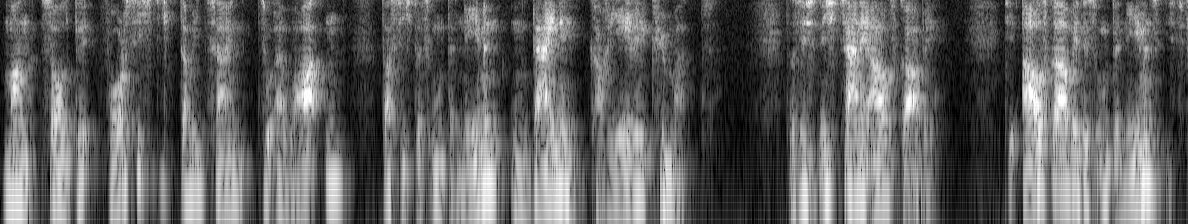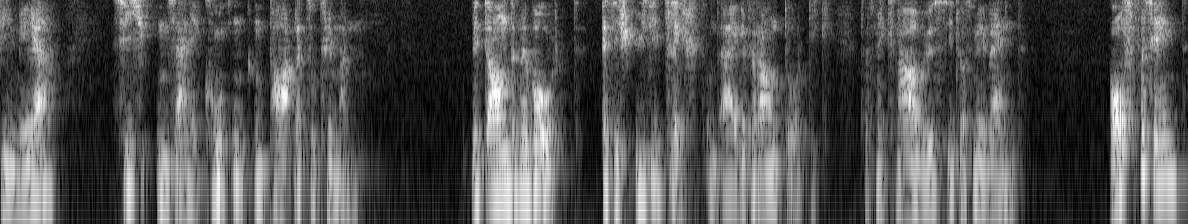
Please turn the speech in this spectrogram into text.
man sollte vorsichtig damit sein, zu erwarten, dass sich das Unternehmen um deine Karriere kümmert. Das ist nicht seine Aufgabe. Die Aufgabe des Unternehmens ist vielmehr, sich um seine Kunden und Partner zu kümmern. Mit anderen Worten, es ist unsere Pflicht und Eigenverantwortung, dass wir genau wissen, was wir wollen. Offen sind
